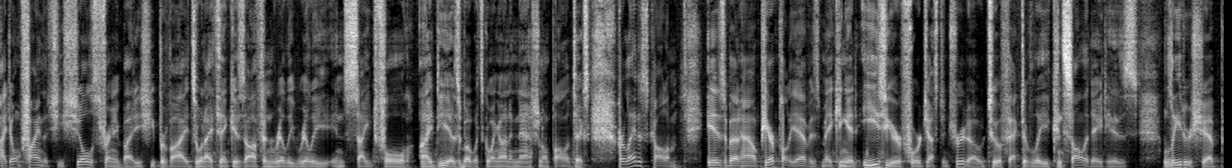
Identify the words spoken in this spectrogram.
I don't find that she shills for anybody. She provides what I think is often really, really insightful ideas about what's going on in national politics. Her latest column is about how Pierre Poilievre is making it easier for Justin Trudeau to effectively consolidate his leadership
